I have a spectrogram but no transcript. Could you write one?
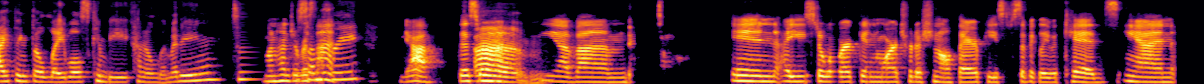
I think the labels can be kind of limiting to 100%. Some degree. Yeah. This reminds um, me of um in I used to work in more traditional therapy specifically with kids and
